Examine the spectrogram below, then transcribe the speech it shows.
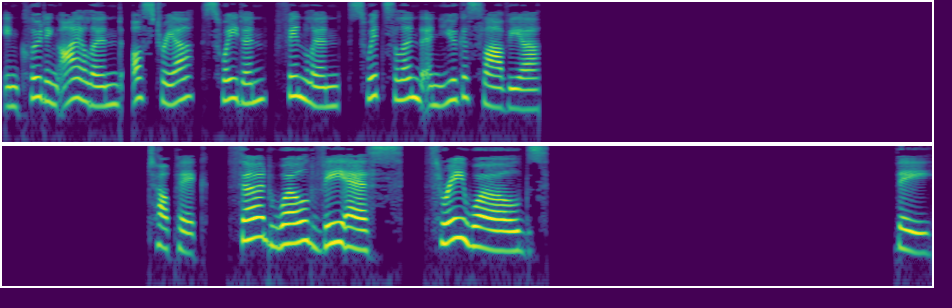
including Ireland, Austria, Sweden, Finland, Switzerland and Yugoslavia. Third World vs. Three Worlds The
